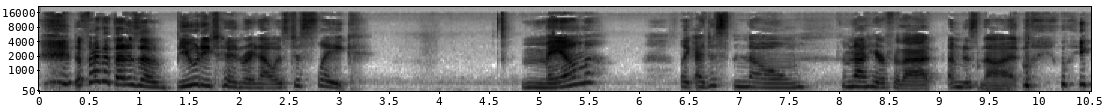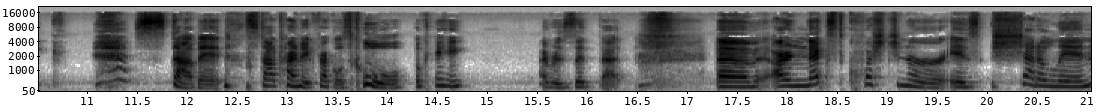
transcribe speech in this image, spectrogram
Like, the fact that that is a beauty tin right now is just like, ma'am? Like, I just, no, I'm not here for that. I'm just not. like, Stop it. Stop trying to make freckles cool, okay? I resent that. Um, our next questioner is ShadowLynne.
